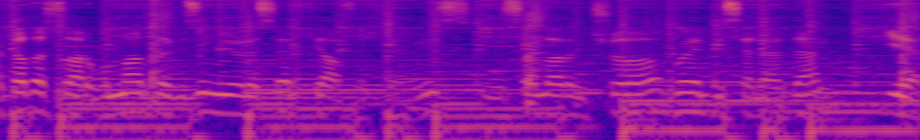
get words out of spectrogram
Arkadaşlar bunlar da bizim yöresel kıyafetlerimiz. İnsanların çoğu bu elbiselerden giyer.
